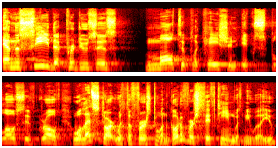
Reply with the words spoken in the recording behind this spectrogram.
and the seed that produces multiplication, explosive growth. Well, let's start with the first one. Go to verse 15 with me, will you?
